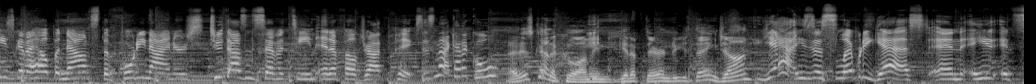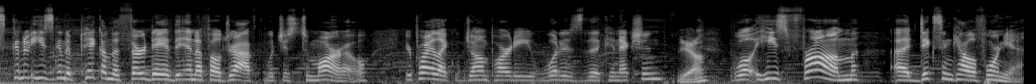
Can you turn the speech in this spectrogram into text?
he's going to help announce the 49ers 2017 NFL draft picks. Isn't that kind of cool? That is kind of cool. I mean, get up there and do your thing, Jon. Yeah, he's a celebrity guest, and he it's gonna he's gonna pick on the third day of the NFL draft, which is tomorrow. You're probably like Jon Pardi. What is the connection? Yeah. Well, he's from uh, Dixon, California,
